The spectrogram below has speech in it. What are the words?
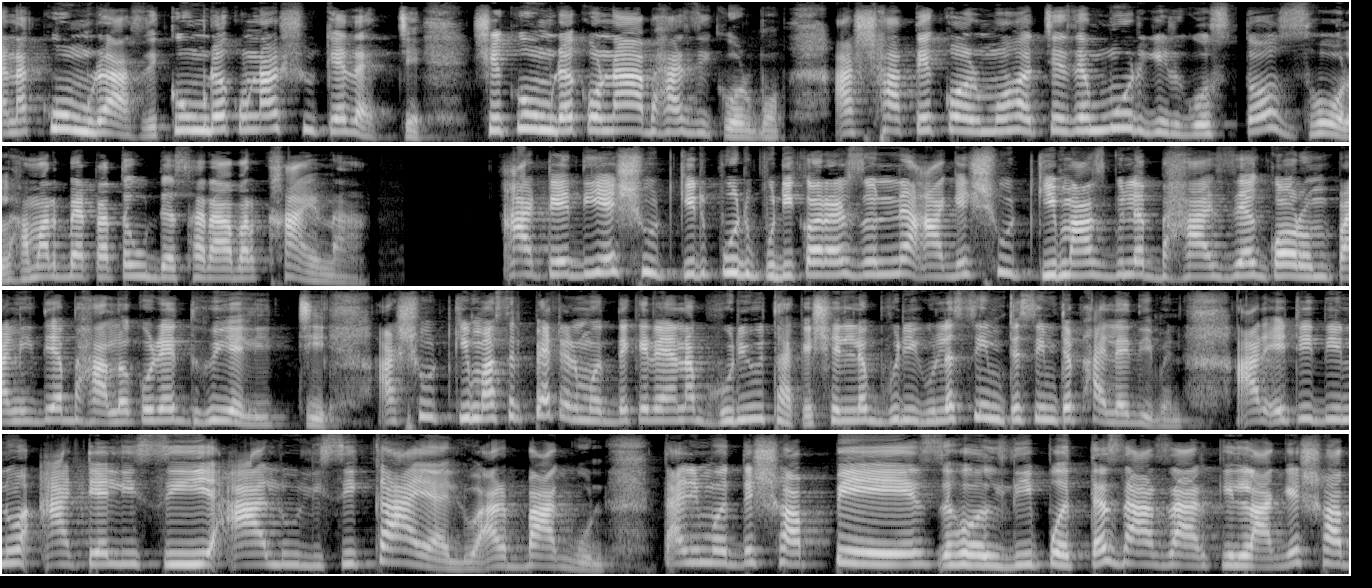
এনা কুমড়া আছে। কুমড়ো কোনা শুকে যাচ্ছে। সে কুমড়ো কোনা ভাজি করব আর সাথে কর্ম হচ্ছে যে মুরগির গোস্ত, ঝোল। আমার বেটা তো উডে ছাড়া আবার খায় না। আটে দিয়ে শুটকির পুরপুরি করার জন্য আগে শুটকি মাছগুলো ভাজে গরম পানি দিয়ে ভালো করে ধুয়ে নিচ্ছি। আর শুটকি মাছের পেটের মধ্যে কেটে না ভুড়িও থাকে, সেগুলো ভুড়িগুলো সিমটে সিমটে ফাইলে দিবেন। আর এটি দিনও আটে লিসি আলু লিসি কায় আলু আর বাগুন। তার মধ্যে সব পেঁয়াজ, হলদি, পত্তা যা যা আর কি লাগে সব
